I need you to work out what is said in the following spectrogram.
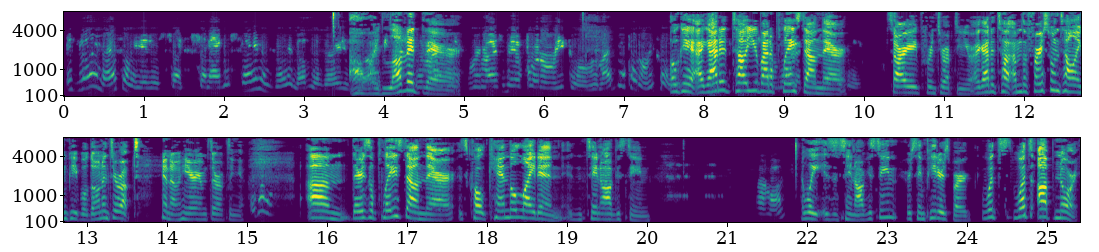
It's, very nice over here. It's like San Agustin is very lovely very. Oh, nice. I'd love it Reminds there. Me, reminds me of Puerto Rico. Reminds me of Puerto Rico. Okay, I got to tell you about a place down there. Sorry for interrupting you. I got to tell. I'm the first one telling people don't interrupt. And I'm here interrupting you. Um, there's a place down there. It's called Candlelight Inn in St. Augustine. Uh Uh-huh. Wait, is it St. Augustine or St. Petersburg? What's what's up north?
